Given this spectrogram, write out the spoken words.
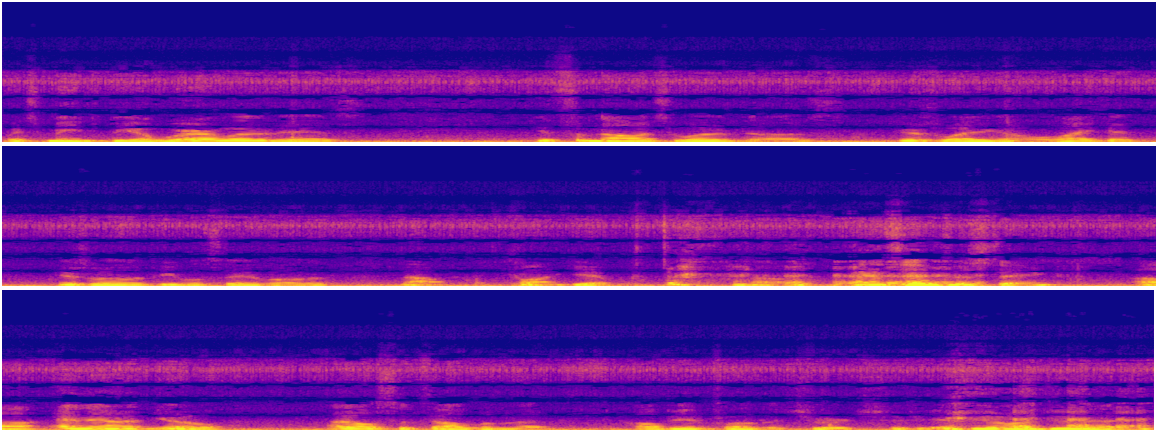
which means be aware of what it is, get some knowledge of what it does, here's why you're gonna like it, here's what other people say about it, now, come on, give. Uh, And it's interesting, uh, and then, you know, I also tell them that I'll be in front of the church, if, if you don't wanna do that,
